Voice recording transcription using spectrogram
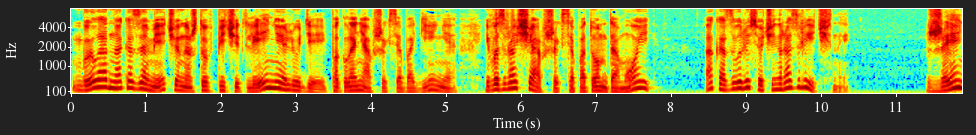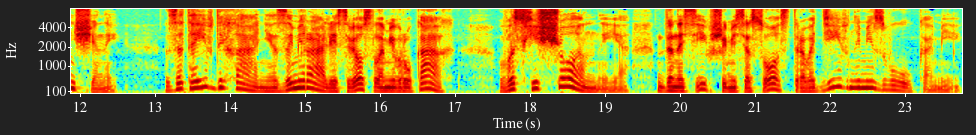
Было, однако, замечено, что впечатления людей, поклонявшихся богине и возвращавшихся потом домой, оказывались очень различны. Женщины, затаив дыхание, замирали с веслами в руках, восхищенные доносившимися с острова дивными звуками.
